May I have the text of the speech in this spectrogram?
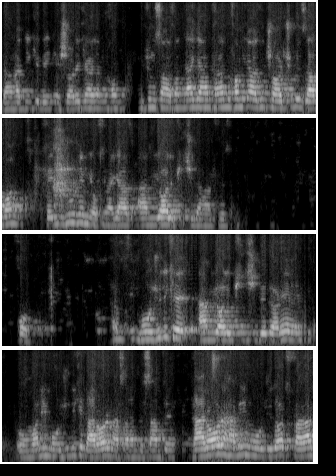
در حد اینکه به این اشاره کردم می‌خوام می‌تونستم اصلا نگم فقط می‌خوام بگم از این چارچوب زبان خیلی دور نمیافتیم اگر از امیال پیچیده حرف بزنیم. خب. موجودی که امیال پیچیده داره به عنوان موجودی که قرار مثلا به سمت قرار همه موجودات فقط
